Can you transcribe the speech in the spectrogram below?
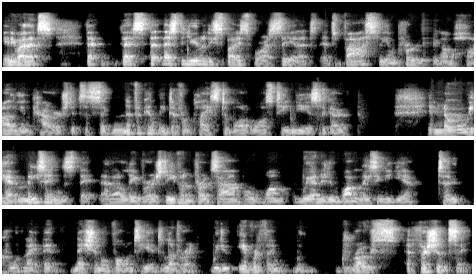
anyway, that's that that's that, that's the unity space where I see it. It's, it's vastly improving. I'm highly encouraged. It's a significantly different place to what it was 10 years ago. You know, we have meetings that, that are leveraged. Even, for example, one we only do one meeting a year to coordinate that national volunteer delivery. We do everything with gross efficiency,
